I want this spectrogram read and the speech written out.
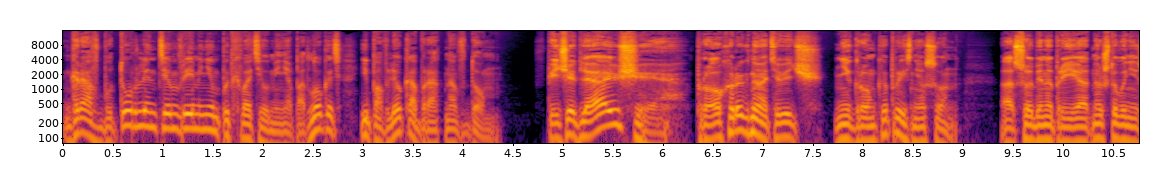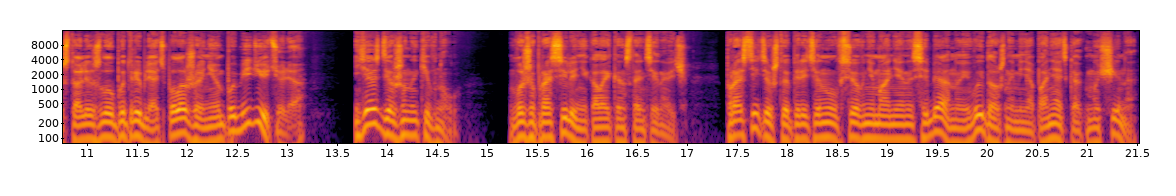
Граф Бутурлин тем временем подхватил меня под локоть и повлек обратно в дом. «Впечатляюще, Прохор Игнатьевич», — негромко произнес он. «Особенно приятно, что вы не стали злоупотреблять положением победителя». Я сдержанно кивнул. «Вы же просили, Николай Константинович. Простите, что перетянул все внимание на себя, но и вы должны меня понять как мужчина.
